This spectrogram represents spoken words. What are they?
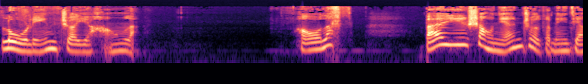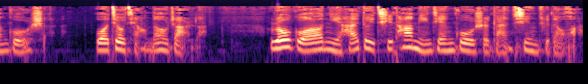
绿林这一行了。好了，白衣少年这个民间故事，我就讲到这儿了。如果你还对其他民间故事感兴趣的话，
